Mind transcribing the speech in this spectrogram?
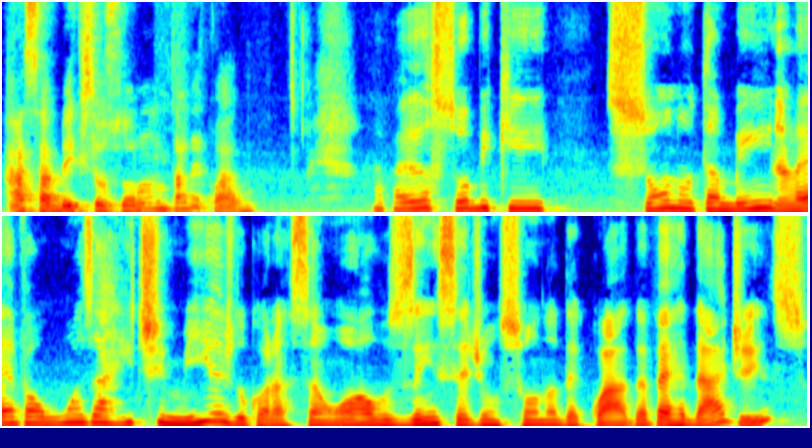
a saber que seu sono não está adequado. Rafael, eu soube que sono também leva algumas arritmias do coração, ou a ausência de um sono adequado. É verdade isso?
